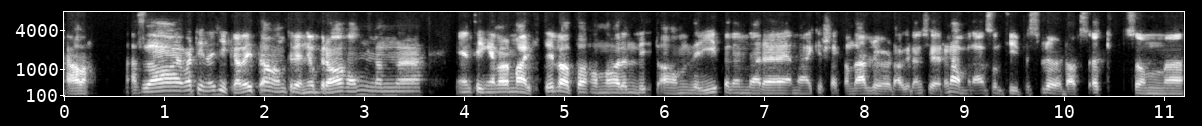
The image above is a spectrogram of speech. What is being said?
Ja da. Altså, jeg har vært inne og kikka litt. Da. Han trener jo bra, han. Men uh, en ting jeg la merke til, er at han har en litt annen vri på den der eh, Nå har jeg ikke sjekka om det er lørdager han kjører, da, men det er en sånn typisk lørdagsøkt som uh,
